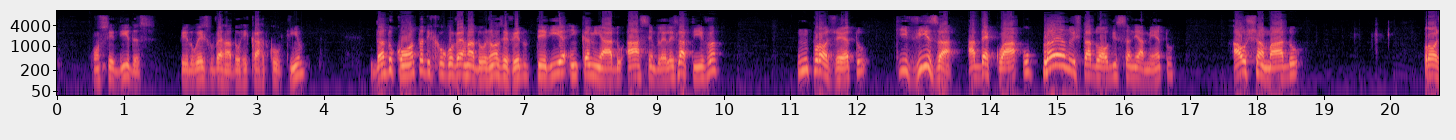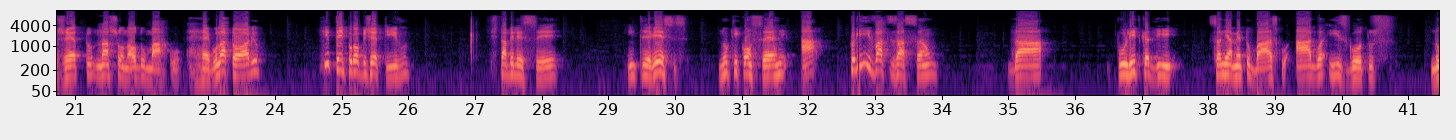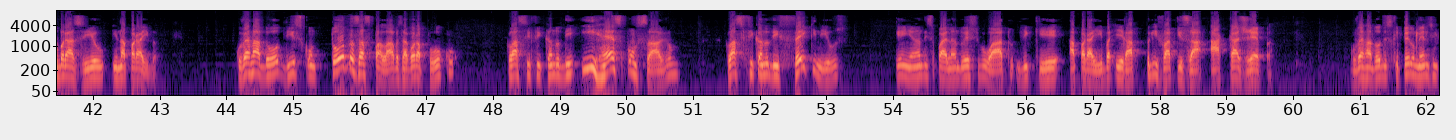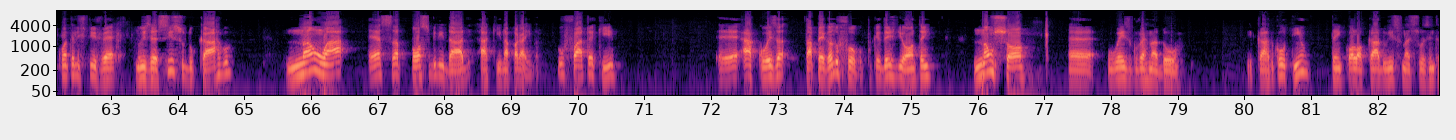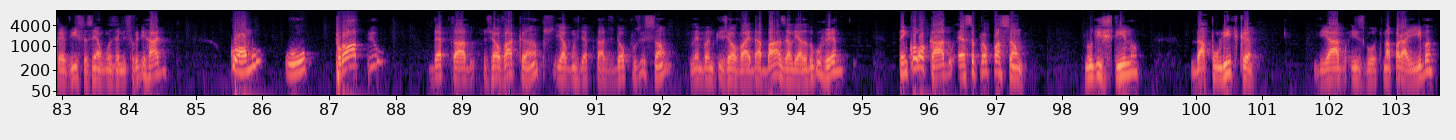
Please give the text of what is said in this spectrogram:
concedidas pelo ex-governador Ricardo Coutinho, dando conta de que o governador João Azevedo teria encaminhado à Assembleia Legislativa um projeto que visa adequar o Plano Estadual de Saneamento ao chamado Projeto Nacional do Marco Regulatório, que tem por objetivo estabelecer interesses no que concerne à privatização da política de saneamento básico, água e esgotos no Brasil e na Paraíba. O governador disse com todas as palavras, agora há pouco, classificando de irresponsável, classificando de fake news, quem anda espalhando esse boato de que a Paraíba irá privatizar a Cagepa. O governador disse que, pelo menos enquanto ele estiver no exercício do cargo, não há essa possibilidade aqui na Paraíba. O fato é que é, a coisa está pegando fogo, porque desde ontem, não só é, o ex-governador Ricardo Coutinho tem colocado isso nas suas entrevistas em algumas emissoras de rádio, como o próprio deputado Jeová Campos e alguns deputados de oposição, lembrando que Jeová é da base aliada do governo, tem colocado essa preocupação no destino da política de água e esgoto na Paraíba.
